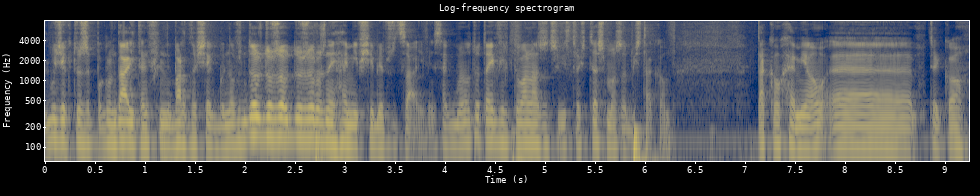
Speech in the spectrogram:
ludzie, którzy poglądali ten film, bardzo się jakby, no, dużo, dużo różnej chemii w siebie wrzucali, więc jakby no tutaj wirtualna rzeczywistość też może być taką taką chemią, e, tylko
